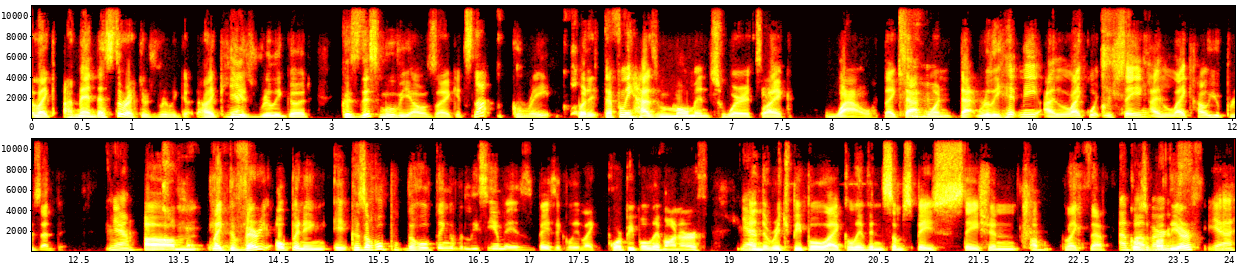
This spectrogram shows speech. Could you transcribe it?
like oh, man, this director is really good. Like he Yeah. is really good because this movie, I was like, it's not great, but it definitely has moments where it's like, wow, like that Mhm. one that really hit me. I like what you're saying. I like how you present it. Yeah. Um, like the very opening, because the whole the whole thing of Elysium is basically like poor people live on Earth Yeah. and the rich people like live in some space station, ab- like that goes above the Earth. Yeah.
